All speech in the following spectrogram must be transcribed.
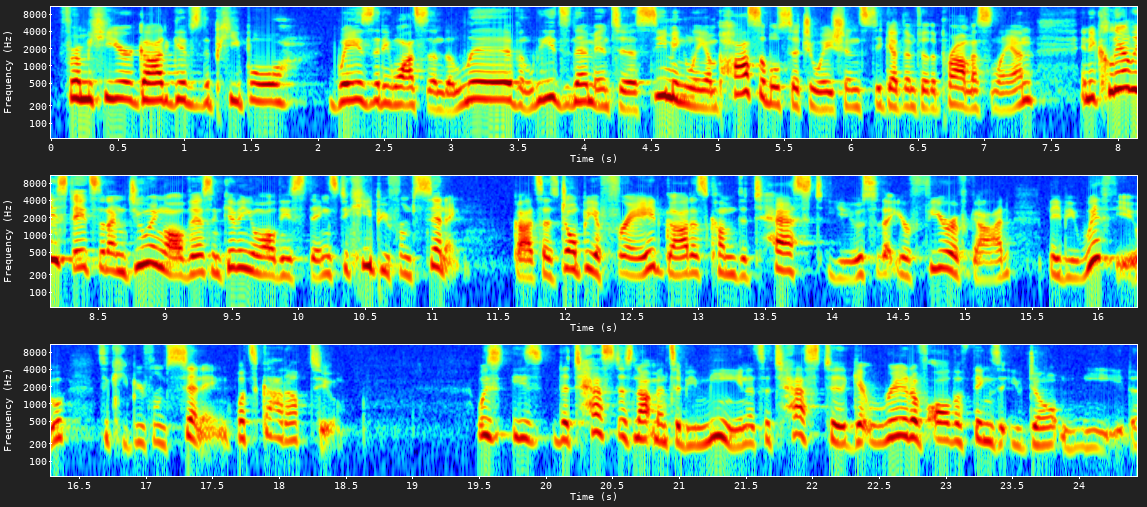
From here, God gives the people ways that He wants them to live and leads them into seemingly impossible situations to get them to the promised land. And He clearly states that I'm doing all this and giving you all these things to keep you from sinning. God says, Don't be afraid. God has come to test you so that your fear of God may be with you to keep you from sinning. What's God up to? He's, he's, the test is not meant to be mean, it's a test to get rid of all the things that you don't need.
